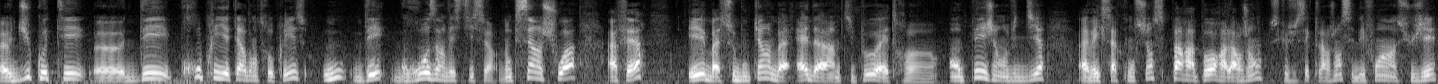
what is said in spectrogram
euh, du côté euh, des propriétaires d'entreprise ou des gros investisseurs. Donc c'est un choix à faire. Et bah, ce bouquin bah, aide à un petit peu à être euh, en paix, j'ai envie de dire, avec sa conscience par rapport à l'argent, parce que je sais que l'argent c'est des fois un sujet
